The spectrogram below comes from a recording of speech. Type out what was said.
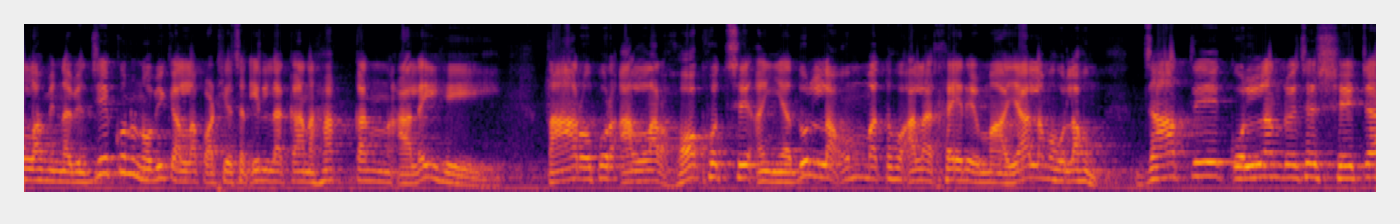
আল্লাহ মিন নবীন যে কোনো নবীকে আল্লাহ পাঠিয়েছেন, ইল্লা কান হাক্কান আলাইহি তার ওপর আল্লাহর হক হচ্ছে আইয়াদুল্লাহ আল্লাহ খাইরে মা ইয়ালামহুল্লাহম যাতে কল্যাণ রয়েছে, সেটা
